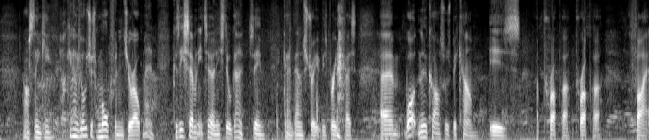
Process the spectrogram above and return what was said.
I was thinking, fucking hell, you're just morphing into your old man because he's 72 and he's still going. See him going down the street with his briefcase. um, what Newcastle's become is a proper, proper fight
